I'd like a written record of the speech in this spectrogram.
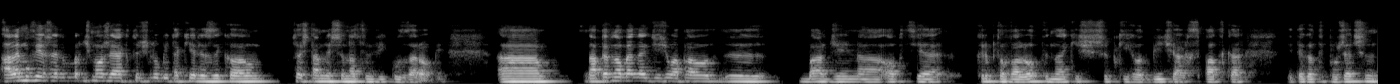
Ale mówię, że być może jak ktoś lubi takie ryzyko, coś tam jeszcze na tym WIG-u zarobi. Na pewno będę gdzieś łapał y, bardziej na opcje kryptowaluty, na jakichś szybkich odbiciach, spadkach, i tego typu rzeczy.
